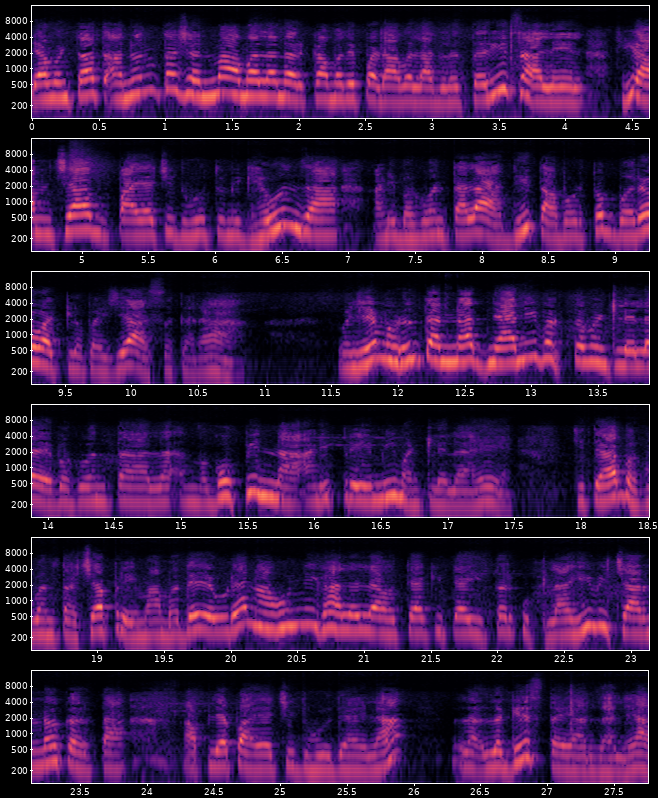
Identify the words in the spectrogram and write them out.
त्या म्हणतात अनंत जन्म आम्हाला नरकामध्ये पडावं लागलं तरी चालेल. ही आमच्या पायाची धूळ तुम्ही घेऊन जा आणि भगवंताला आधी ताबडतोब बरं वाटलं पाहिजे असं करा. म्हणजे म्हणून त्यांना ज्ञानी भक्त म्हटलेलं आहे भगवंताला गोपींना आणि प्रेमी म्हटलेलं आहे की त्या भगवंताच्या प्रेमामध्ये एवढ्या नाहून निघालेल्या होत्या की त्या इतर कुठलाही विचार न करता आपल्या पायाची धूळ द्यायला ल- लगेच तयार झाल्या.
